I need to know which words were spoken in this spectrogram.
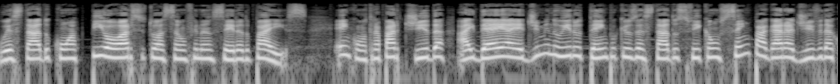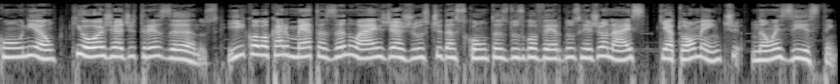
o estado com a pior situação financeira do país. Em contrapartida, a ideia é diminuir o tempo que os estados ficam sem pagar a dívida com a União, que hoje é de três anos, e colocar metas anuais de ajuste das contas dos governos regionais, que atualmente não existem.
